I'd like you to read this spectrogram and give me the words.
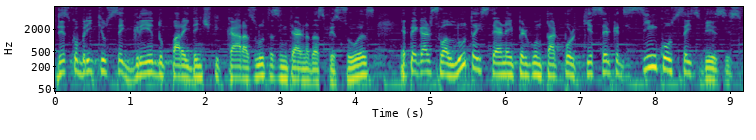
Descobri que o segredo para identificar as lutas internas das pessoas é pegar sua luta externa e perguntar por que cerca de cinco ou seis vezes.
